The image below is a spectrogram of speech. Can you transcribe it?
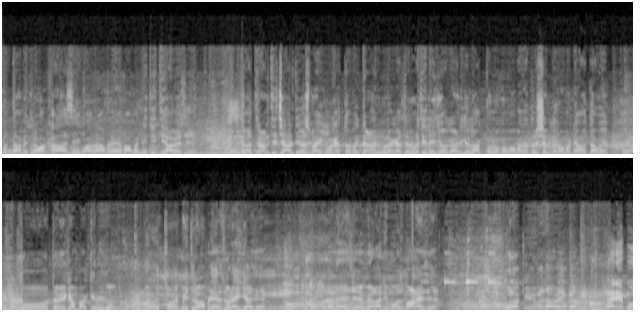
બધા મિત્રો, ખાસ એકવાર આપણે બાપાની તિથિ આવે છે. તો ત્રણથી ચાર દિવસમાં એક વખત તો બગદાણાની મુલાકાત જરૂરથી લેજો, કારણ કે લાખો લોકો બાપાના દર્શન કરવા માટે આવતા હોય. તો તમે કેમ બાકી રહી જાઓ? થોડાક મિત્રો આપણે યાર જોડાઈ ગયા છે. અને જે મેળાની મોજ માણે છે. બોલો, કેવી મજા આવે? અરે બહુ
